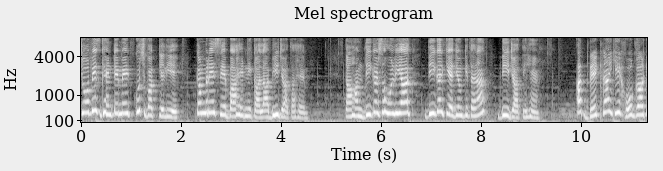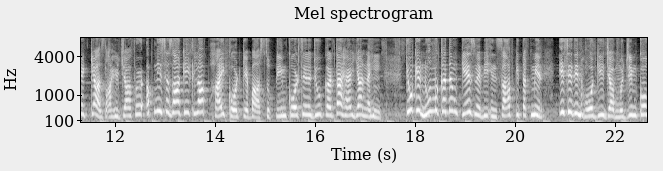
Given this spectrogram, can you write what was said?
24 घंटे में कुछ वक्त के लिए कमरे से बाहर निकाला भी जाता है। ताहम दीगर सहूलियात दीगर कैदियों की तरह दी जाती हैं। अब देखना ये होगा कि क्या ज़ाहिर जाफ़र अपनी सज़ा के खिलाफ हाई कोर्ट के बाद सुप्रीम कोर्ट से रजू करता है या नहीं। क्योंकि नूर मुकदम केस में भी इंसाफ की तकमील इसी दिन होगी जब मुजिम को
